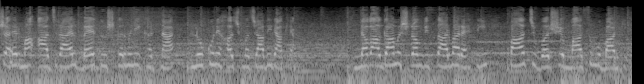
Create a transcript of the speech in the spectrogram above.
શહેરમાં આજરાયેલ બે દુષ્કર્મની ઘટના લોકોને હચમચાવી નાખ્યા. નવાગામ શ્રમ વિસ્તારમાં રહેતી પાંચ વર્ષીય માસૂમ બાળકી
